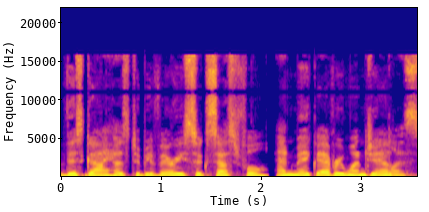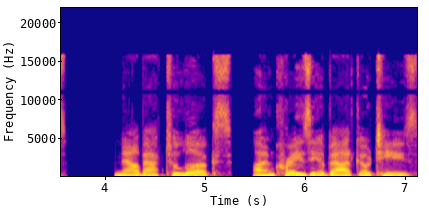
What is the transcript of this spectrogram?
This guy has to be very successful and make everyone jealous. Now back to looks, I'm crazy about goatees,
